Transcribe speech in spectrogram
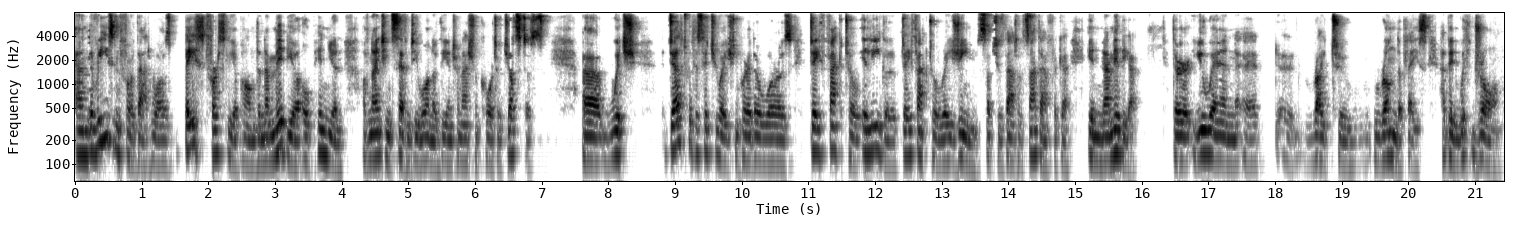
And the reason for that was based firstly upon the Namibia opinion of 1971 of the International Court of Justice, uh, which dealt with a situation where there was de facto illegal de facto regimes such as that of South Africa in Namibia. Their UN uh, uh, right to run the place had been withdrawn.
